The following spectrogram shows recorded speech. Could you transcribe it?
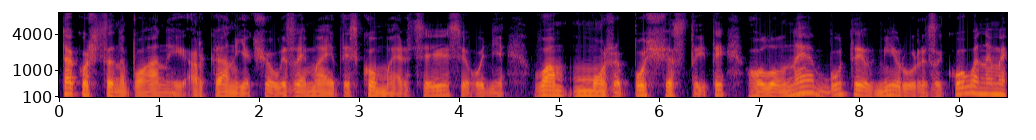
Також це непоганий аркан, якщо ви займаєтесь комерцією. Сьогодні вам може пощастити. Головне бути в міру ризикованими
